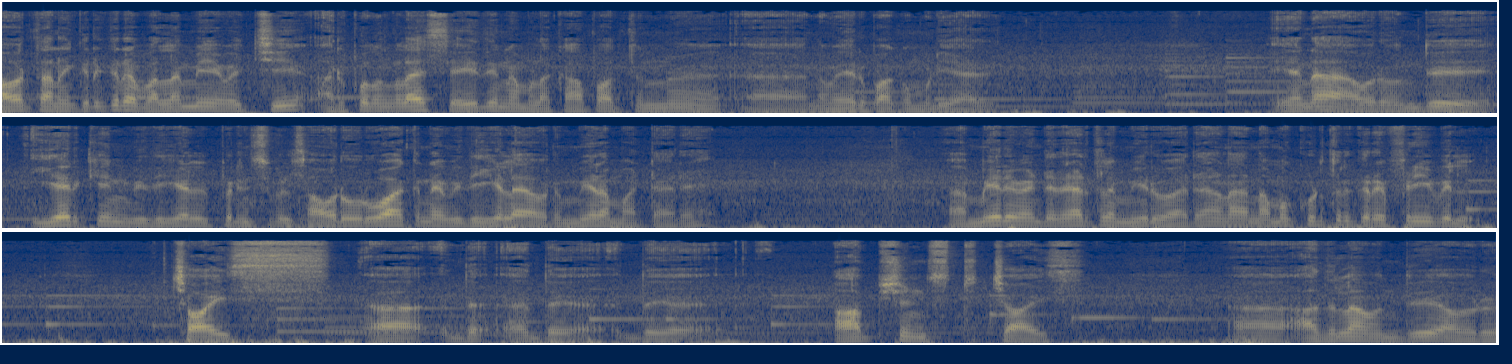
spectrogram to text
அவர் தனக்கு இருக்கிற வல்லமையை வச்சு அற்புதங்களாக செய்து நம்மளை காப்பாற்றணும்னு நம்ம எதிர்பார்க்க முடியாது. ஏன்னா அவர் வந்து இயற்கையின் விதிகள் பிரின்சிபல்ஸ் அவர் உருவாக்கின விதிகளை அவர் மீற மாட்டார். மீற வேண்டிய நேரத்தில் மீறுவார். ஆனால் நமக்கு கொடுத்துருக்கிற ஃப்ரீவில் சாய்ஸ் இந்த த ஆப்ஷன்ஸ் டு சாய்ஸ் அதெல்லாம் வந்து அவர்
